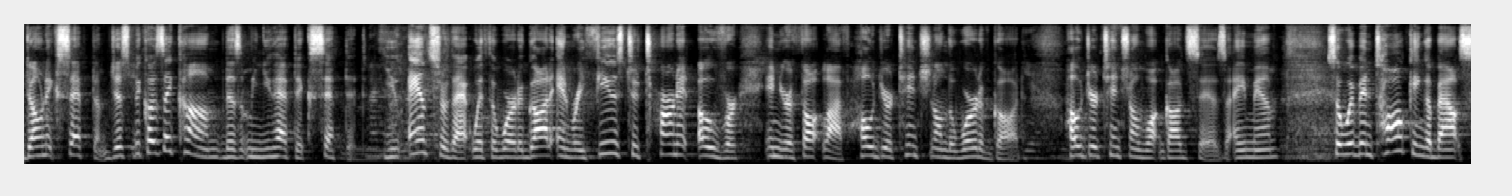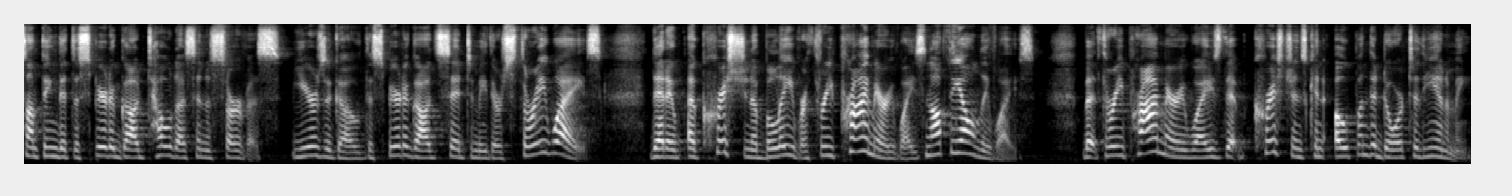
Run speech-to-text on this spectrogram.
Don't accept them. Just because they come doesn't mean you have to accept it. You answer that with the Word of God and refuse to turn it over in your thought life. Hold your attention on the Word of God. Hold your attention on what God says. Amen. So, we've been talking about something that the Spirit of God told us in a service years ago. The Spirit of God said to me, There's three ways that a, a Christian, a believer, three primary ways, not the only ways, but three primary ways that Christians can open the door to the enemy.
